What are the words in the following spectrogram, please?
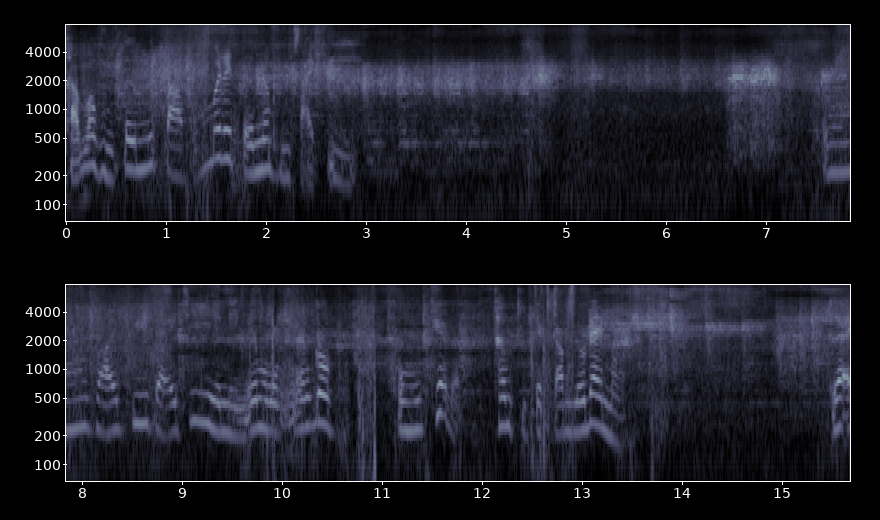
ถามว่าผมเติมหรือเปล่าผมไม่ได้เติมนะผมสายฟรี ผม สายฟรีแต่ไอที่เห็นเห็นในหมดนั้นก็ผมแค่แบบทำกิจกรรมแล้วได้มา และไอ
